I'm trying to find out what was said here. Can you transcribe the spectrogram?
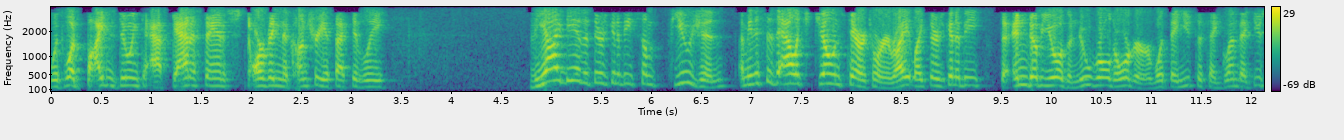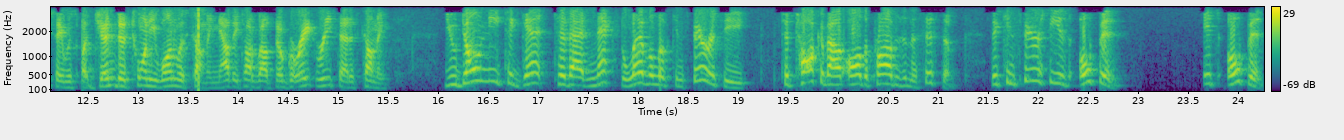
with what Biden's doing to Afghanistan, starving the country effectively. The idea that there's going to be some fusion, I mean, this is Alex Jones territory, right? Like there's going to be the NWO, the New World Order, or what they used to say, Glenn Beck, you say was Agenda 21 was coming. Now they talk about the Great Reset is coming. You don't need to get to that next level of conspiracy to talk about all the problems in the system. The conspiracy is open. It's open.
